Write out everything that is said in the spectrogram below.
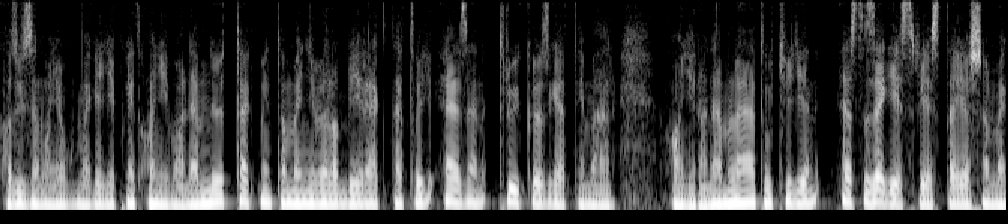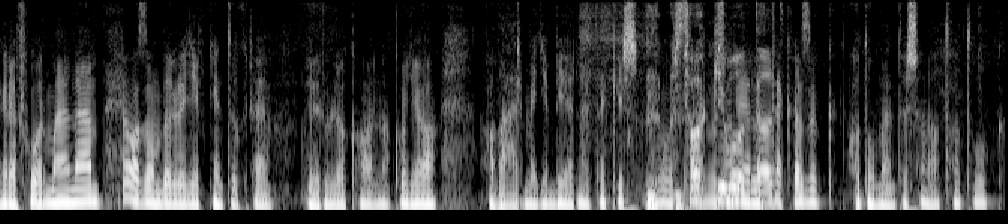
az üzemanyagok meg egyébként annyival nem nőttek, mint amennyivel a bérek, tehát hogy ezen trükközgetni már annyira nem lehet, úgyhogy én ezt az egész részt teljesen megreformálnám. Azon belül egyébként tökre örülök annak, hogy a, a vármegye bérletek és az országos bérletek azok adómentesen adhatók.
